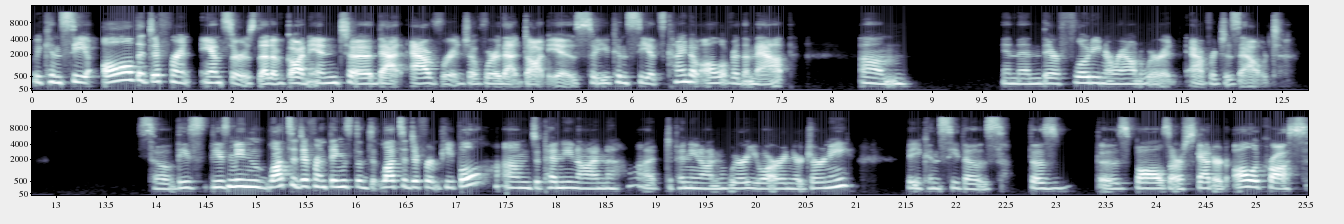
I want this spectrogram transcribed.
we can see all the different answers that have gone into that average of where that dot is. So you can see it's kind of all over the map. Um, and then they're floating around where it averages out. So these these mean lots of different things to lots of different people, um, depending on uh, depending on where you are in your journey. But you can see those those those balls are scattered all across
